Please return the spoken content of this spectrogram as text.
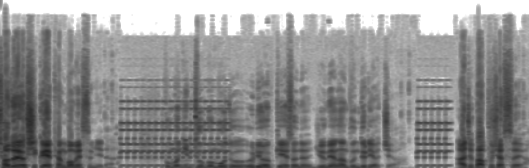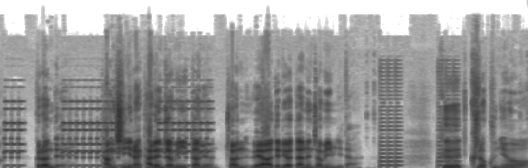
저도 역시 꽤 평범했습니다. 부모님 두 분 모두 의료업계에서는 유명한 분들이었죠. 아주 바쁘셨어요. 그런데 당신이랑 다른 점이 있다면 전 외아들이었다는 점입니다. 그 그렇군요.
